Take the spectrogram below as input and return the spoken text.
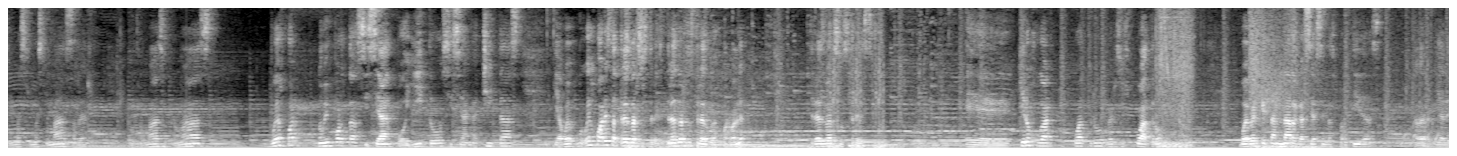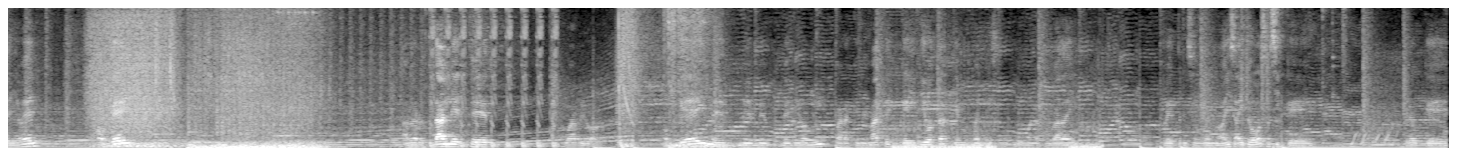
¿qué más, más, más? A ver, otro más, otro más. Voy a jugar, no me importa si sean pollitos, si sean gachitas. Ya voy, voy a jugar esta 3 vs 3, 3 vs 3 voy a jugar, ¿vale? 3 vs 3. Eh, quiero jugar 4 vs 4. Voy a ver qué tan largas se hacen las partidas. A ver, ya de nivel. Ok. A ver, dale, Ted. Warrior. Ok, me, me, me, me dio a mí para que me mate. Qué idiota, que bueno, me mala jugada ahí. Retris, bueno, ahí hay dos, así que creo que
